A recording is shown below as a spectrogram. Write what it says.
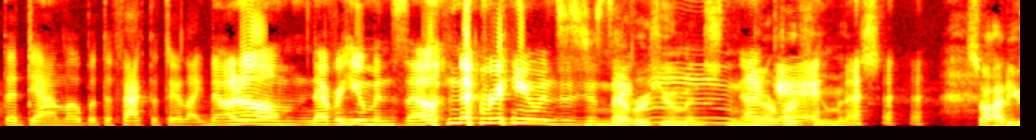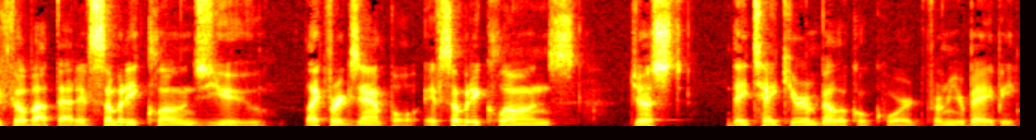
the down low, but the fact that they're like, no, no, never humans though, never humans is just never like, humans, mm, never okay. humans. So how do you feel about that? If somebody clones you, like for example, if somebody clones just they take your umbilical cord from your baby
